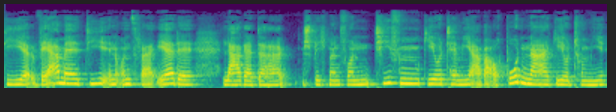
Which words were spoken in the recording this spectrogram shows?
die Wärme, die in unserer Erde lagert. Da spricht man von tiefen Geothermie, aber auch bodennaher Geothermie.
